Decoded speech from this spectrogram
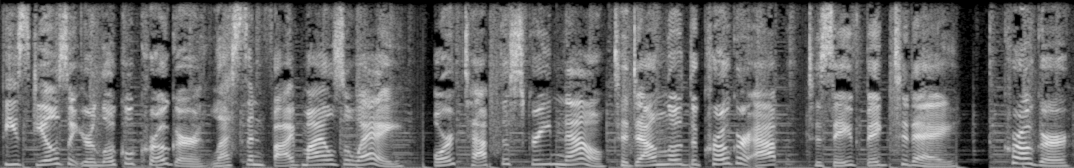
these deals at your local Kroger, less than five miles away. Or tap the screen now to download the Kroger app to save big today. Kroger,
